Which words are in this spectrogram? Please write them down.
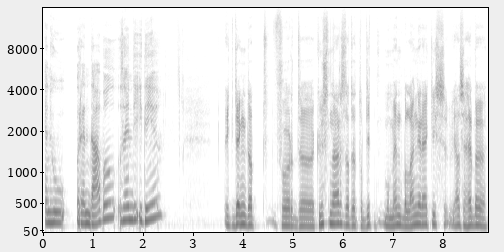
En hoe rendabel zijn die ideeën? Ik denk dat voor de kunstenaars dat het op dit moment belangrijk is. Ja, ze hebben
